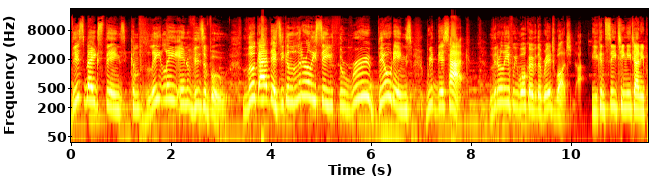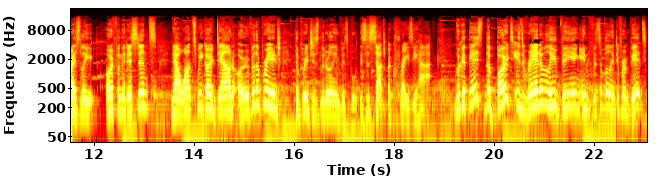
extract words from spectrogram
This makes things completely invisible. Look at this. You can literally see through buildings with this hack. Literally, if we walk over the bridge, watch you can see teeny tiny Prezley off in the distance. Now, once we go down over the bridge, the bridge is literally invisible. This is such a crazy hack. Look at this. The boat is randomly being invisible in different bits.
